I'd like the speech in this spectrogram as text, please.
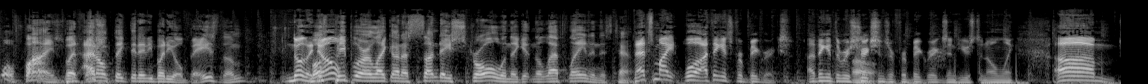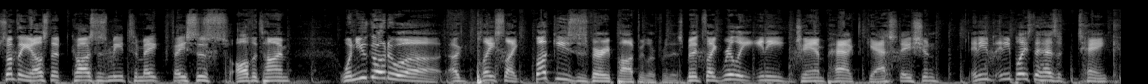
Well, fine, but I don't think that anybody obeys them. No, they Most don't. people are like on a Sunday stroll when they get in the left lane in this town. That's my well. I think it's for big rigs. I think that the restrictions Oh. are for big rigs in Houston only. Um, something else that causes me to make faces all the time. When you go to a, a place like Buc-ee's is very popular for this, but it's like really any jam packed gas station, any any place that has a tank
